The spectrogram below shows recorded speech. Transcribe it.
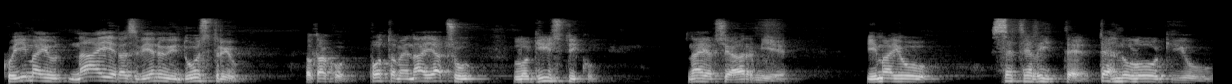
koji imaju najrazvijeniju industriju, jel tako? Potom je najjaču logistiku, najjače armije, imaju satelite, tehnologiju.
